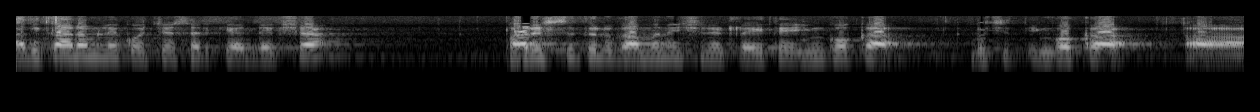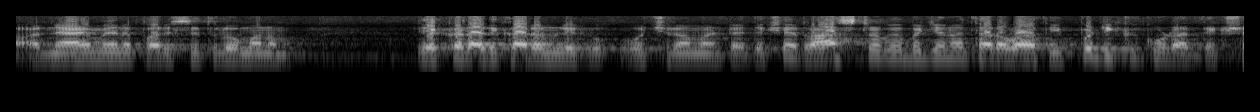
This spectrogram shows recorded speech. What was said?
అధికారంలోకి వచ్చేసరికి అధ్యక్ష పరిస్థితులు గమనించినట్లయితే ఇంకొక విచి- ఇంకొక అన్యాయమైన పరిస్థితిలో మనం ఎక్కడ అధికారంలోకి వచ్చినామంటే అధ్యక్ష రాష్ట్ర విభజన తర్వాత ఇప్పటికీ కూడా అధ్యక్ష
